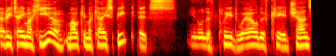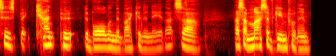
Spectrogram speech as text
every time I hear Malky Mackay speak, it's you know they've played well, they've created chances, but can't put the ball in the back of the net. That's a that's a massive game for them.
